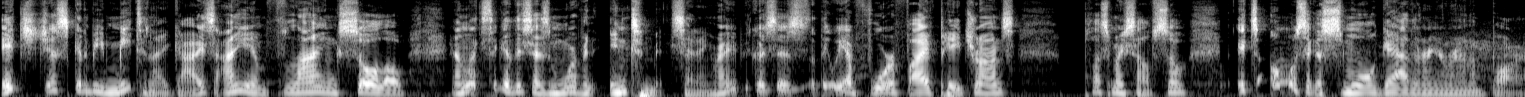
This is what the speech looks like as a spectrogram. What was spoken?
it's just going to be me tonight, guys. I am flying solo. And let's think of this as more of an intimate setting, right? Because I think we have four or five patrons plus myself. So, it's almost like a small gathering around a bar,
